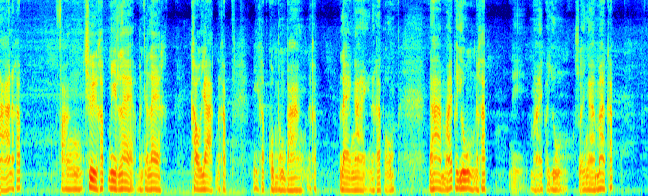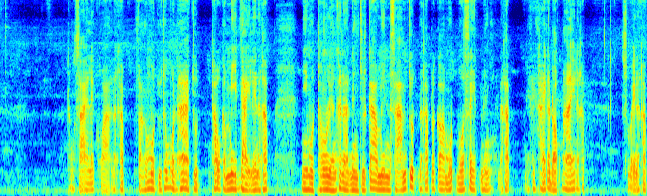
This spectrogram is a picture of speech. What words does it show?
นาๆนะครับ ฟังชื่อครับมีดแร่มันจะแร่เข้ายากนะครับนี่ครับคมบางๆนะครับ แร่ง่ายนะครับ ผมด้ามไม้พยุงนะครับนี่ไม้พยุงสวยงามมากครับ ทั้งซ้ายและขวานะครับฝังหมุดอยู่ทั้งหมด 5 จุดเท่ากับมีดใหญ่เลยนะครับ มีหมุดทองเหลืองขนาด 1.9 มิล 3 จุดนะครับ แล้วก็หมุดโมเสสหนึ่งนะครับคล้ายๆกับดอกไม้นะครับ สวยนะครับ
